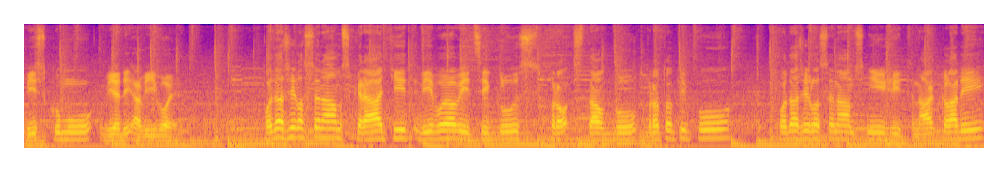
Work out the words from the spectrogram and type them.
výzkumů vědy a vývoje. Podařilo se nám zkrátit vývojový cyklus pro stavbu prototypů, podařilo se nám snížit náklady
